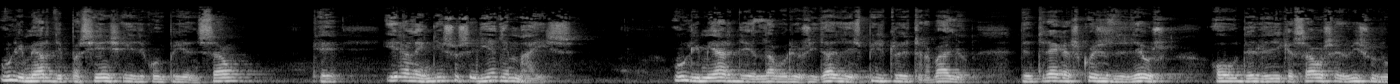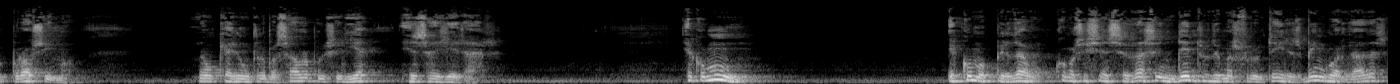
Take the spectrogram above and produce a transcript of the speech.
Um limiar de paciência e de compreensão que ir além disso seria demais. Um limiar de laboriosidade, de espírito de trabalho, de entrega às coisas de Deus ou de dedicação ao serviço do próximo, não querem ultrapassá-lo porque seria exagerar. É comum, é como, perdão, como se se encerrassem dentro de umas fronteiras bem guardadas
